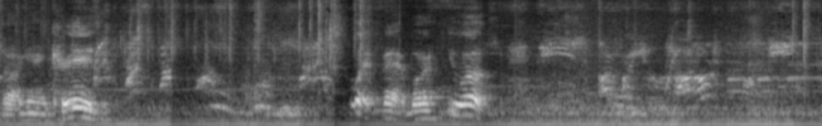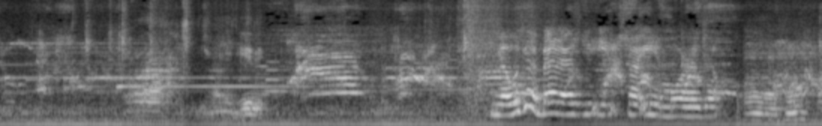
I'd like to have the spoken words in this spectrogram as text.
Start getting crazy. What, fat boy? You up? Ah, trying to get it. Yeah, we get better as we eat, start eating more of it. Uh-huh.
